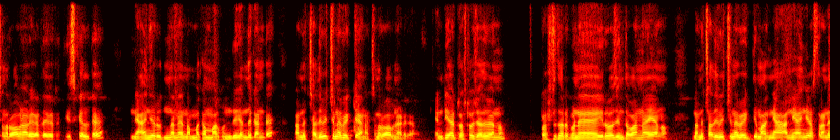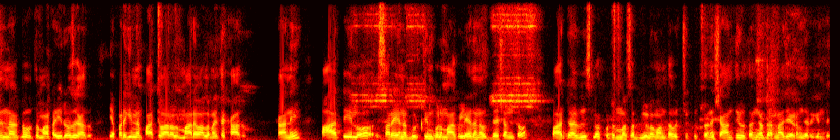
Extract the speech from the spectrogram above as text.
చంద్రబాబు నాయుడు గారి దగ్గరికి తీసుకెళ్తే న్యాయం జరుగుతుందనే నమ్మకం మాకుంది. ఎందుకంటే నన్ను చదివించిన వ్యక్తి ఆయన చంద్రబాబు నాయుడు గారు. ఎన్టీఆర్ ట్రస్ట్లో చదివాను. ట్రస్ట్ తరపునే ఈరోజు ఇంతవాడిని అయ్యాను. నన్ను చదివించిన వ్యక్తి మాకు అన్యాయం చేస్తారనేది నాకు ఉత్తమాట ఈరోజు కాదు. ఎప్పటికీ మేము పార్టీ వారాలు మారే వాళ్ళం అయితే కాదు. కానీ పార్టీలో సరైన గుర్తింపులు మాకు లేదనే ఉద్దేశంతో పార్టీ ఆఫీస్లో కుటుంబ సభ్యులం అంతా వచ్చి కూర్చొని శాంతియుతంగా ధర్నా చేయడం జరిగింది.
